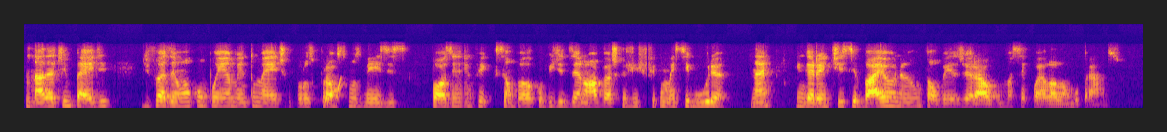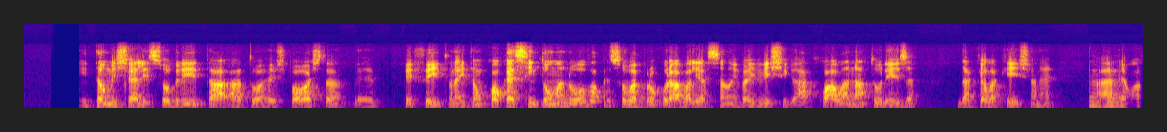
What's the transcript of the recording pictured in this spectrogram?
Nada te impede de fazer um acompanhamento médico pelos próximos meses pós-infecção pela Covid-19. Acho que a gente fica mais segura, né, em garantir se vai ou não, talvez, gerar alguma sequela a longo prazo. Então, Michele, sobre a tua resposta, é, perfeito, né? Então, qualquer sintoma novo, a pessoa vai procurar avaliação e vai investigar qual a natureza daquela queixa, né? Uhum. É uma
